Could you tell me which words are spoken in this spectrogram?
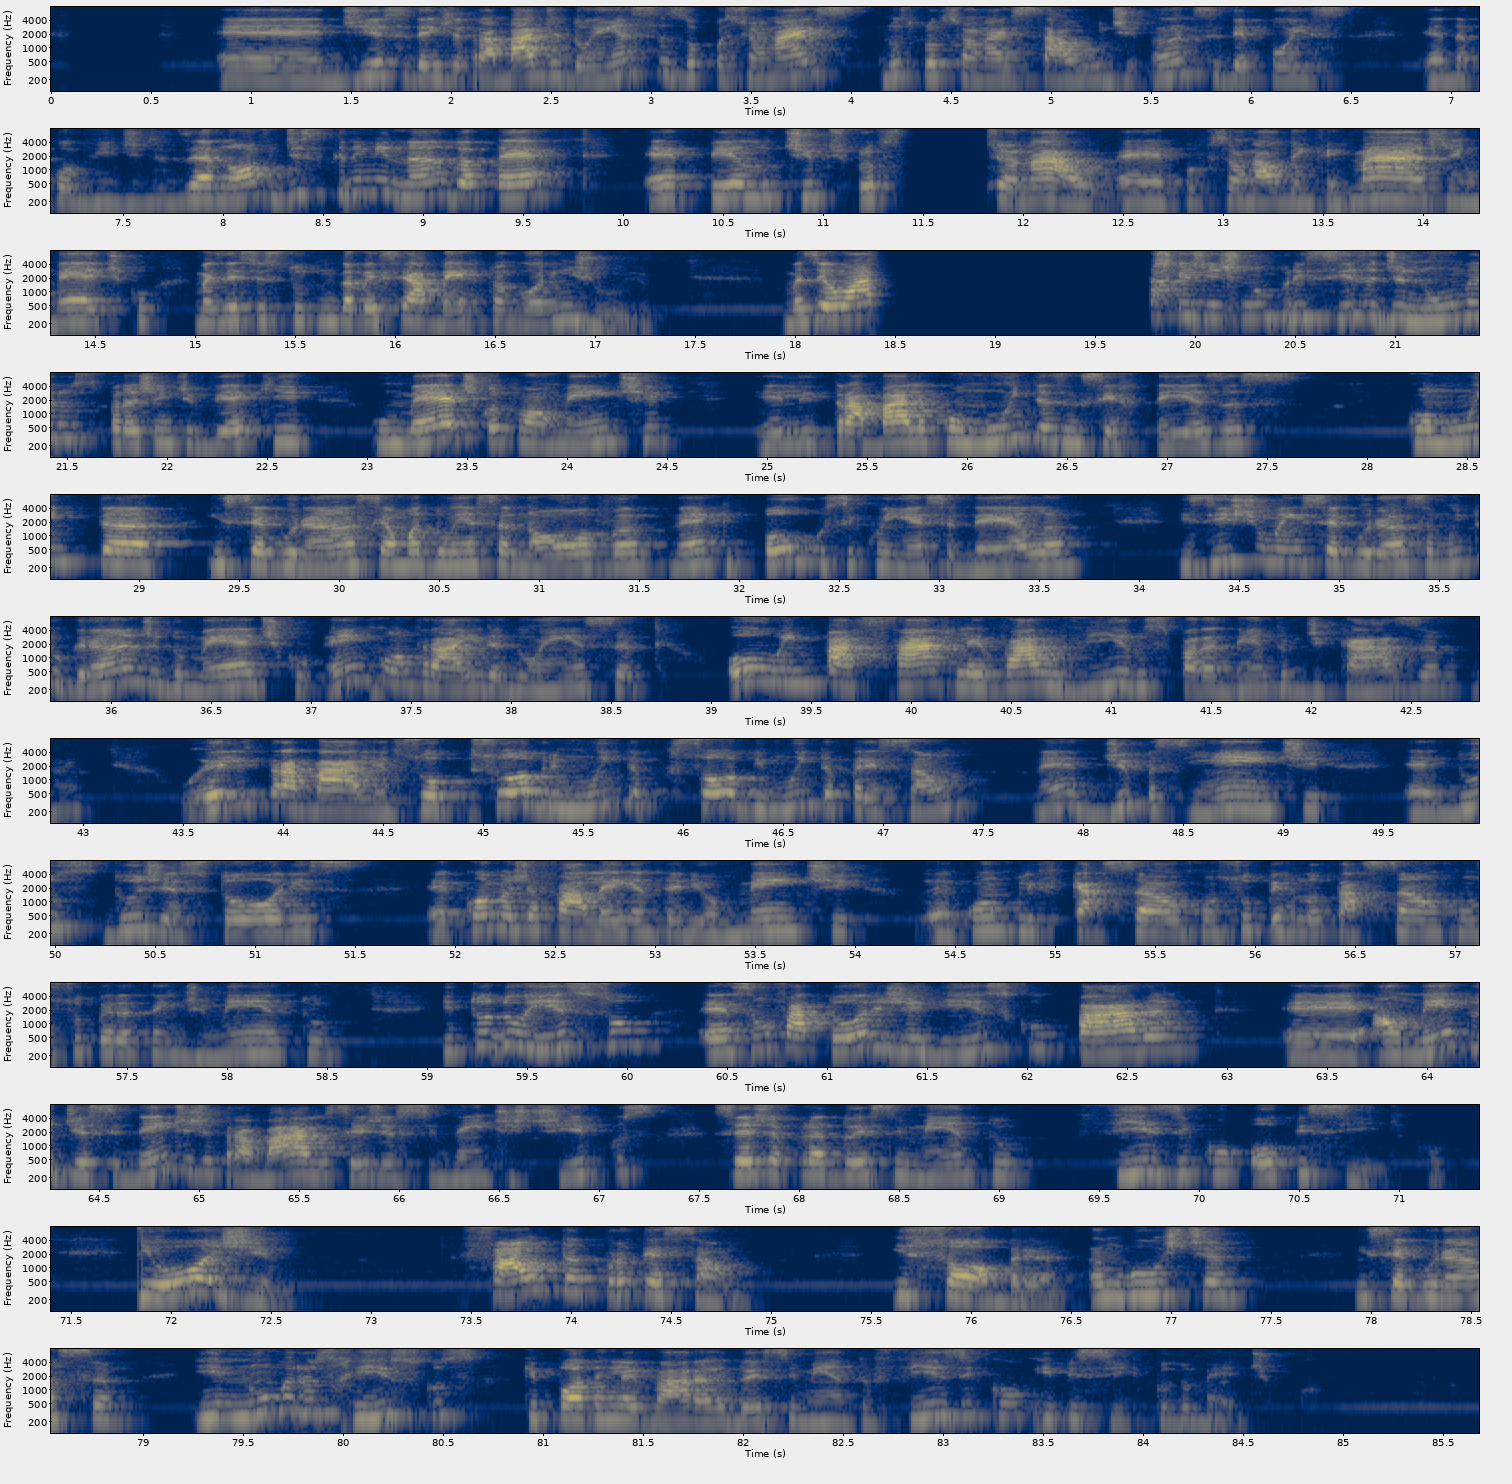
é, de acidentes de trabalho, de doenças ocupacionais nos profissionais de saúde antes e depois é, da Covid-19, discriminando até é, pelo tipo de profissional, é, profissional da enfermagem, o médico, mas esse estudo ainda vai ser aberto agora em julho. Mas eu acho que a gente não precisa de números para a gente ver que o médico atualmente ele trabalha com muitas incertezas, com muita insegurança, é uma doença nova, né, que pouco se conhece dela. Existe uma insegurança muito grande do médico em contrair a doença ou em passar, levar o vírus para dentro de casa. Né? Ele trabalha sob, sobre muita, sob muita pressão né, de paciente, é, dos, dos gestores. É, como eu já falei anteriormente, é, com amplificação, com superlotação, com superatendimento. E tudo isso é, são fatores de risco para é, aumento de acidentes de trabalho, seja acidentes típicos, seja para adoecimento físico ou psíquico. E hoje falta proteção e sobra angústia, insegurança e inúmeros riscos que podem levar ao adoecimento físico e psíquico do médico.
